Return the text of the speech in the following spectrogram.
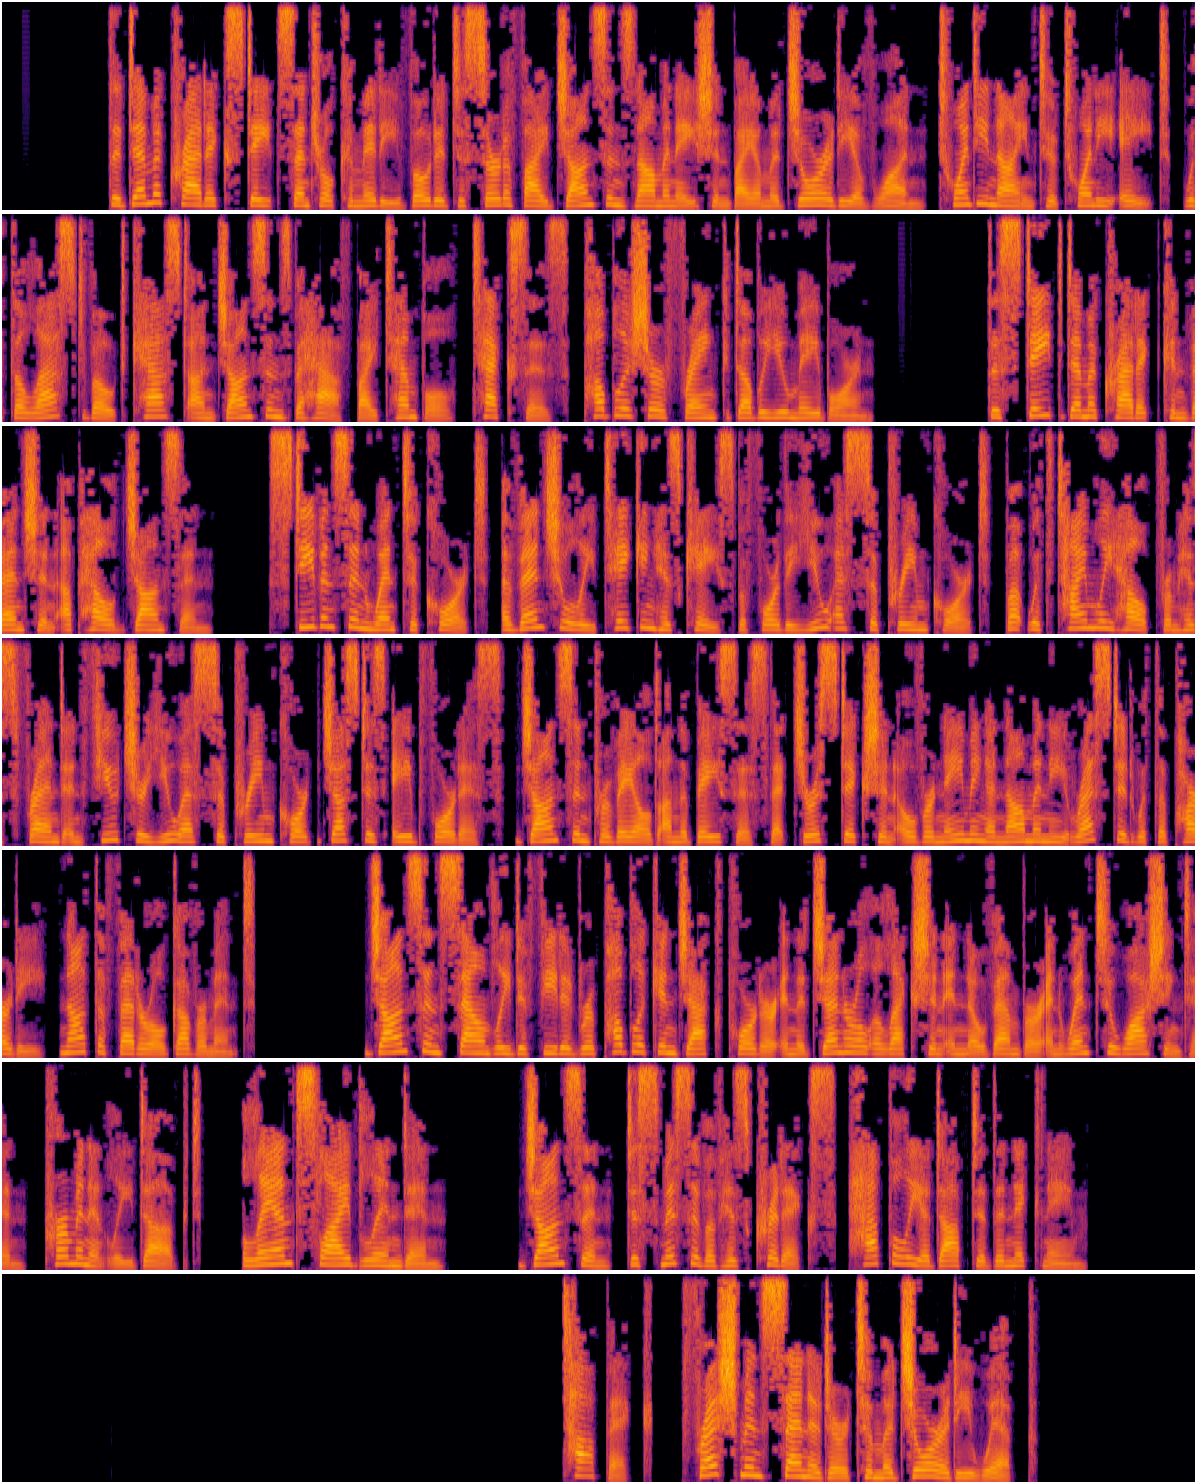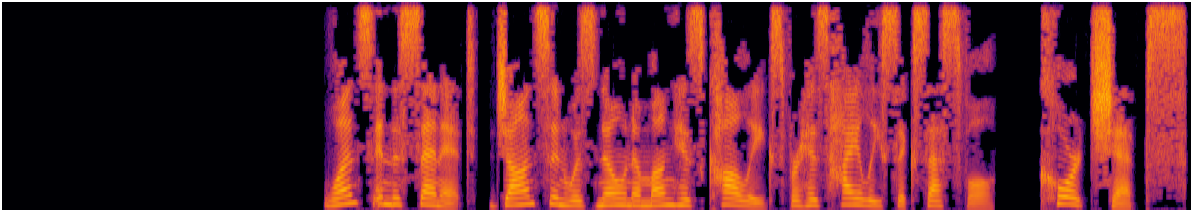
The Democratic State Central Committee voted to certify Johnson's nomination by a majority of 1 29 to 28, with the last vote cast on Johnson's behalf by Temple, Texas, publisher Frank W. Mayborn. The state Democratic Convention upheld Johnson. Stevenson went to court, eventually taking his case before the U.S. Supreme Court, but with timely help from his friend and future U.S. Supreme Court Justice Abe Fortas, Johnson prevailed on the basis that jurisdiction over naming a nominee rested with the party, not the federal government. Johnson soundly defeated Republican Jack Porter in the general election in November and went to Washington, permanently dubbed Landslide Lyndon. Johnson, dismissive of his critics, happily adopted the nickname. Topic. Freshman senator to majority whip Once in the Senate, Johnson was known among his colleagues for his highly successful courtships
